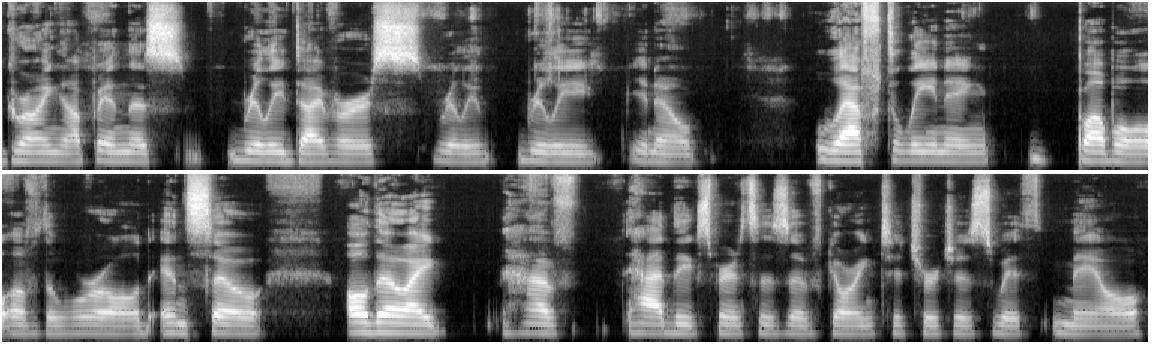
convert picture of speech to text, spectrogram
growing up in this really diverse, really really, you know, left-leaning bubble of the world. And so although I have had the experiences of going to churches with male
